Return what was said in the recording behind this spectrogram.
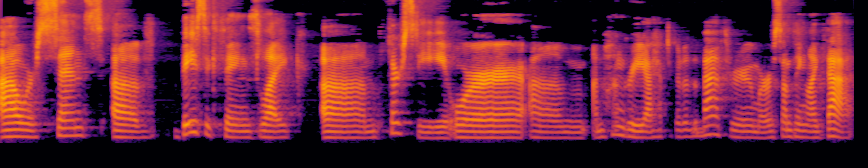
our sense of basic things like um, thirsty or um, I'm hungry, I have to go to the bathroom or something like that.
